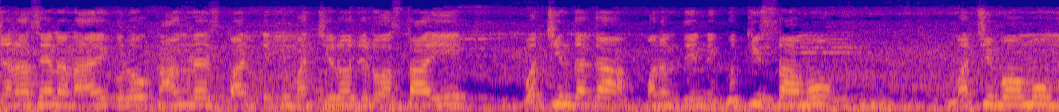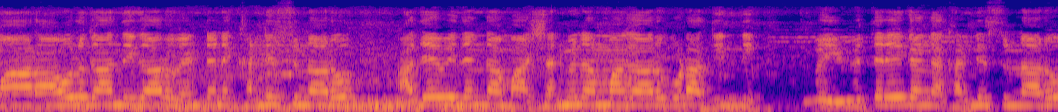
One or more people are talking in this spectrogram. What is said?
జనసేన నాయకులు కాంగ్రెస్ పార్టీకి మంచి రోజులు వస్తాయి. వచ్చిందాక మనం దీన్ని గుర్తిస్తాము. మర్చిపోము. మా రాహుల్ గాంధీ గారు వెంటనే ఖండిస్తున్నారు. అదేవిధంగా మా షర్మినమ్మ గారు కూడా దీన్ని వ్యతిరేకంగా ఖండిస్తున్నారు.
